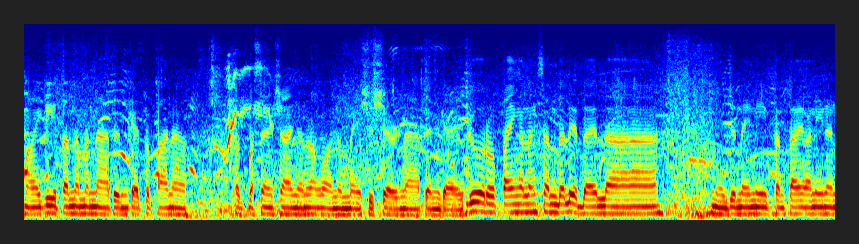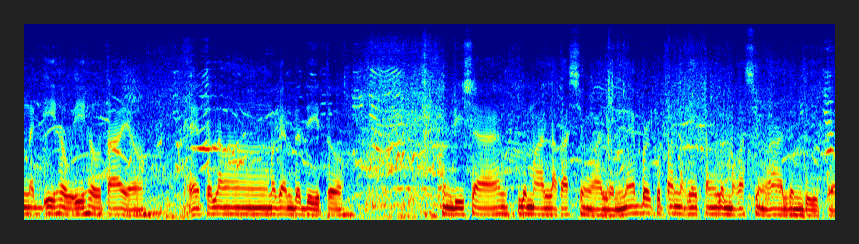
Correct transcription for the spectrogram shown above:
makikita naman natin kahit pa paano pagpasensya nyo lang kung ano may share natin guys. Siguro pahinga lang sandali dahil ah, medyo nainitan tayo kanina nag-ihaw-ihaw tayo. Ito lang ang maganda dito. Hindi siya lumalakas yung alon. Never ko pa nakitang lumakas yung alon dito.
